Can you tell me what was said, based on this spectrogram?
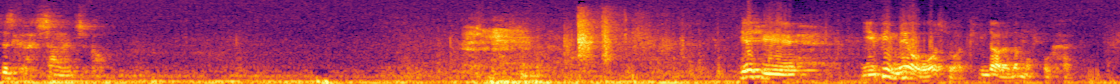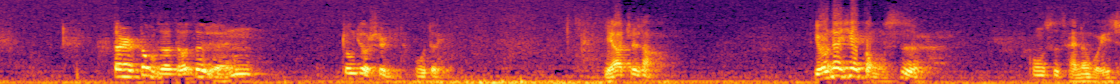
这是个很伤人之口。也许你并没有我所听到的那么不堪，但是动辄得罪人，终究是你的部队。你要知道，有那些董事，公司才能维持。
